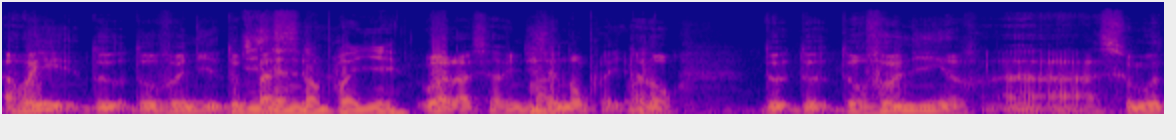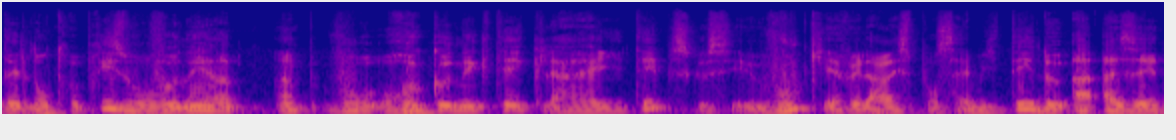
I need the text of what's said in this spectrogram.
Ah oui, de, de revenir... De dizaine d'employés. Voilà, c'est une dizaine d'employés. Alors, de, revenir à, ce modèle d'entreprise, vous revenez vous reconnectez avec la réalité, parce que c'est vous qui avez la responsabilité de A à Z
